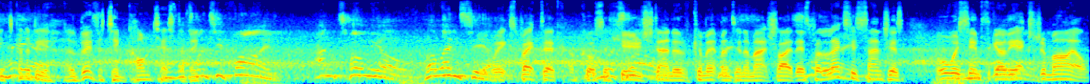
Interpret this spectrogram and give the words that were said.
it's going to be a, a riveting contest, I think. Antonio Valencia. We expect, a, of course, a huge standard of commitment in a match like this, but Alexis Sanchez always seems to go the extra mile.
